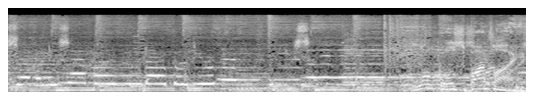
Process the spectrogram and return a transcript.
77 WABC. Local Spotlight.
